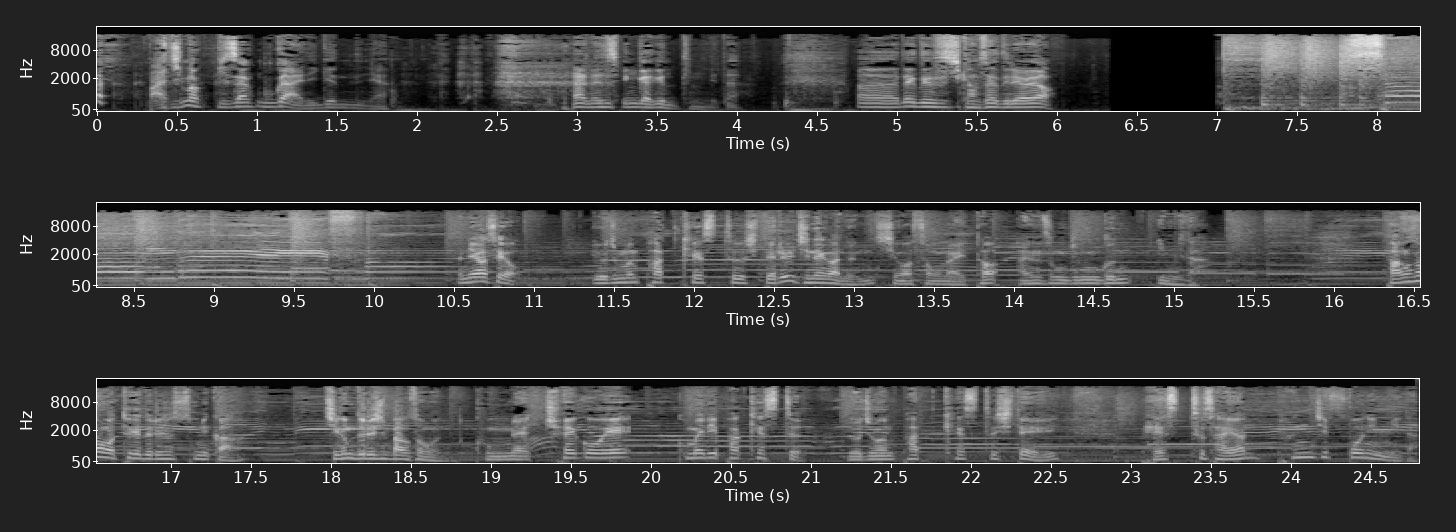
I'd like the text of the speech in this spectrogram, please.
마지막 비상구가 아니겠느냐. 라는 생각은 듭니다. 아, 땡땡스 씨 감사드려요. 안녕하세요. 요즘은 팟캐스트 시대를 진행하는 싱어송라이터 안승준 군입니다. 방송 어떻게 들으셨습니까? 지금 들으신 방송은 국내 최고의 코미디 팟캐스트 요즘은 팟캐스트 시대의 베스트 사연 편집본입니다.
